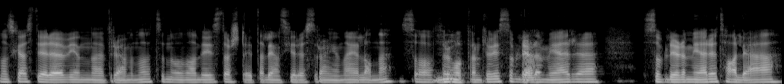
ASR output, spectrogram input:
nå skal jeg styre vinprøvene til noen av de største italienske restaurantene i landet. Så Mm. forhåpentligvis så blir, det, mer, så blir det mer Italia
